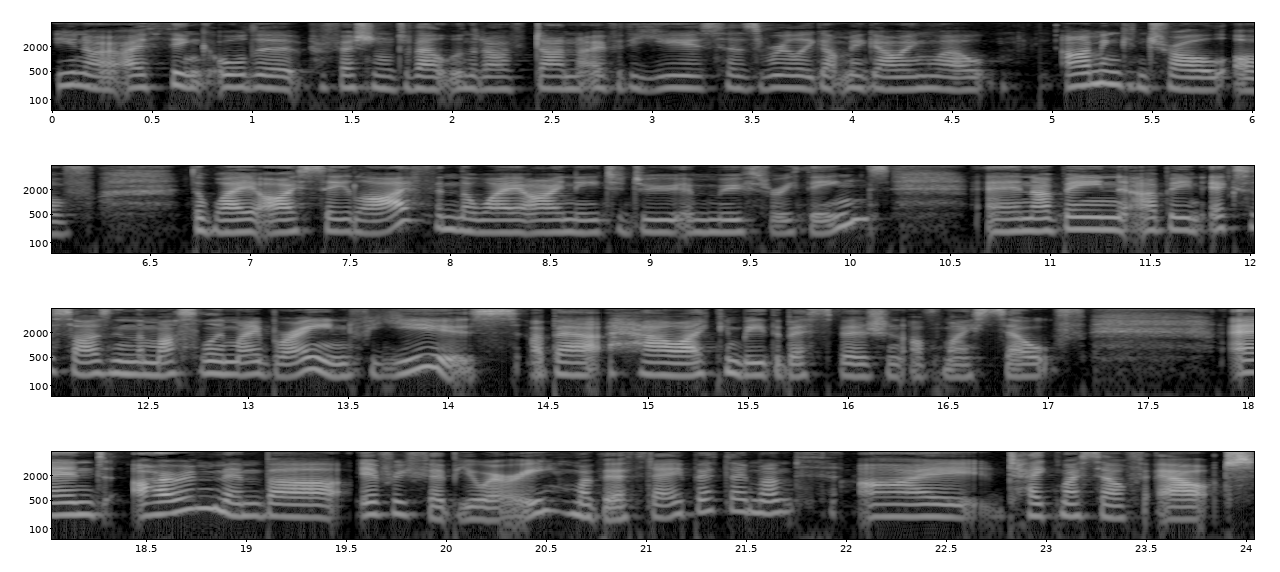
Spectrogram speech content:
you know, I think all the professional development that I've done over the years has really got me going, well, I'm in control of the way I see life and the way I need to do and move through things. And I've been I've been exercising the muscle in my brain for years about how I can be the best version of myself. And I remember every February, my birthday, birthday month, I take myself out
